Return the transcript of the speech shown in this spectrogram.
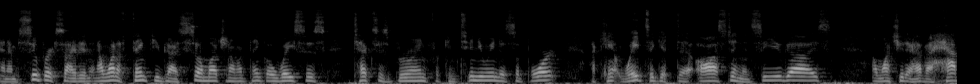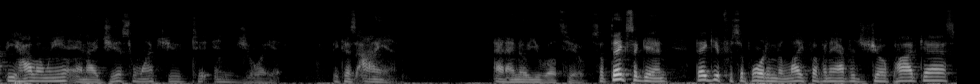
And I'm super excited. And I want to thank you guys so much. And I want to thank Oasis Texas Brewing for continuing to support. I can't wait to get to Austin and see you guys. I want you to have a happy Halloween. And I just want you to enjoy it because I am. And I know you will too. So thanks again. Thank you for supporting the Life of an Average Joe podcast.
